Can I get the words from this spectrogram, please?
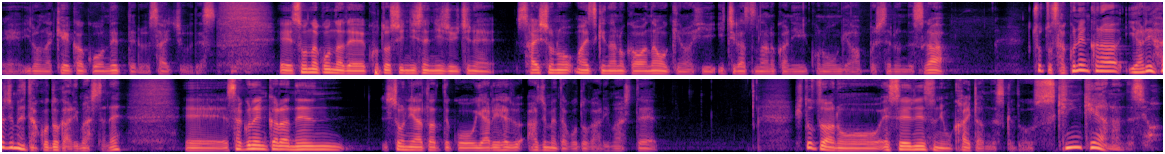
えー、いろんな計画を練ってる最中です、えー、そんなこんなで今年2021年最初の毎月7日は直樹の日1月7日にこの音源をアップしてるんですがちょっと昨年からやり始めたことがありましたね、えー、昨年から年初にあたってこうやり始めたことがありまして一つあの SNS にも書いたんですけどスキンケアなんですよ。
